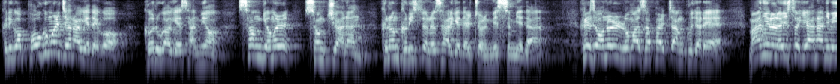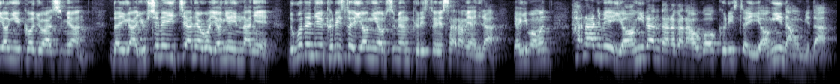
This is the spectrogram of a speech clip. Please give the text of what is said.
그리고 복음을 전하게 되고 거룩하게 살며 성경을 성취하는 그런 그리스도인으로 살게 될 줄 믿습니다. 그래서 오늘 로마서 8장 9절에 만일 너희 속에 하나님의 영이 거주하시면 너희가 육신에 있지 아니하고 영에 있나니 누구든지 그리스도의 영이 없으면 그리스도의 사람이 아니라 여기 보면 하나님의 영이란 단어가 나오고 그리스도의 영이 나옵니다.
